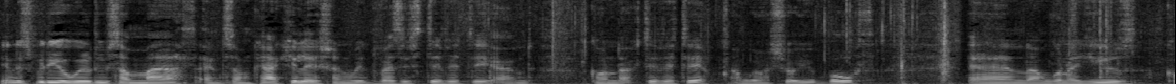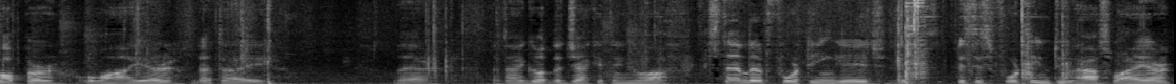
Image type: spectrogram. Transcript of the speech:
In this video we'll do some math and some calculation with resistivity and conductivity. I'm going to show you both and I'm going to use copper wire that I there that I got the jacketing off. Standard 14 gauge. This, this is 14 2 house wire.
